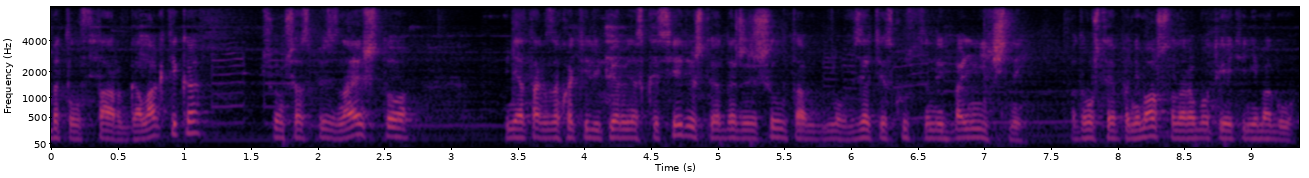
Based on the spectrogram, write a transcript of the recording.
Battlestar Galactica. Причем сейчас признаюсь, что меня так захватили первые несколько серий, что я даже решил там ну, взять искусственный больничный, потому что я понимал, что на работу я идти не могу.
